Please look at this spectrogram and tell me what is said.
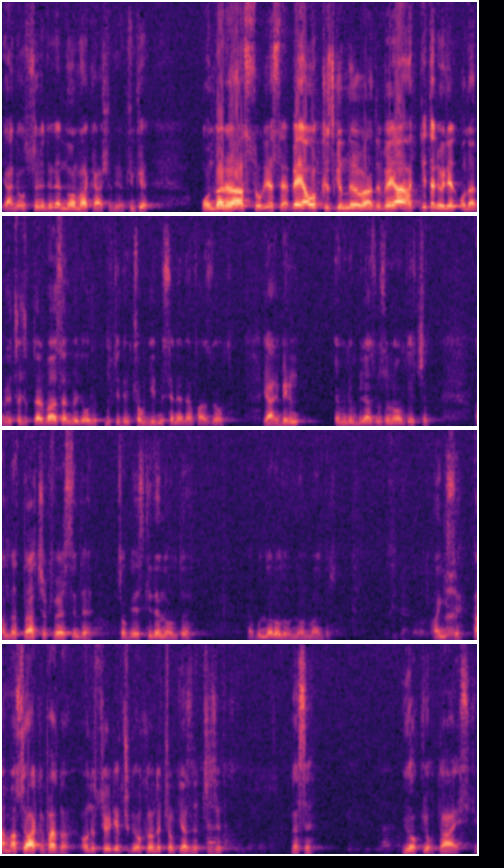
yani o söylediğinde normal karşılıyorum. Çünkü ondan rahatsız oluyorsa veya o kızgınlığı vardı veya hakikaten öyle olabilir. Çocuklar bazen böyle olur. Bu dedim çok 20 seneden fazla oldu. Yani benim ömrüm biraz uzun olduğu için Allah daha çok versin de çok eskiden oldu. Bunlar olur normaldir. Hangisi? Ha Masuaku pardon. Onu söyleyeyim çünkü o konuda çok yazılıp çizildi. Nasıl? Yok yok daha eski.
